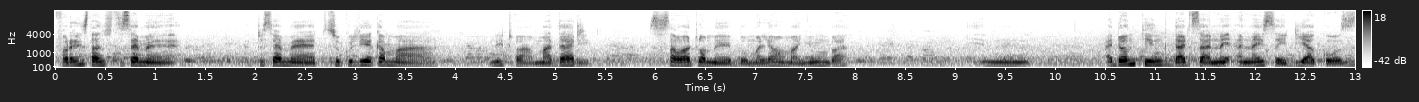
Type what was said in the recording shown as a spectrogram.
for instance tuseme tuseme tuchukulie kama nitwa madhari sasa watu wamebomolewa manyumba mm, i don't think that's a, a nice idea cause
